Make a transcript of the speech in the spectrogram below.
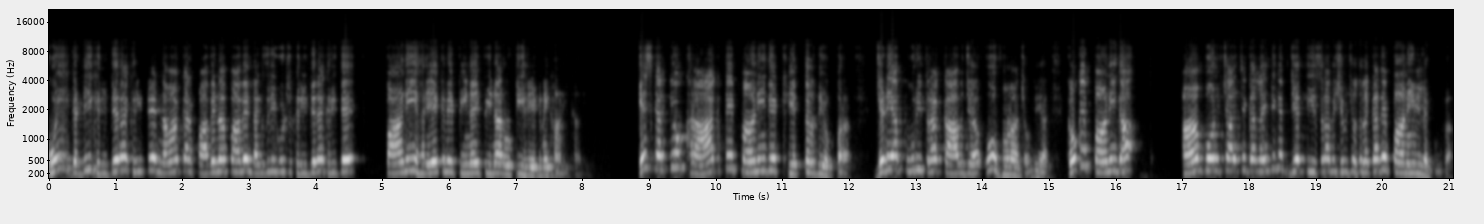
ਕੋਈ ਗੱਡੀ ਖਰੀਦੇ ਨਾ ਖਰੀਦੇ, ਨਵਾਂ ਘਰ ਪਾਵੇ ਨਾ ਪਾਵੇ ਲਗਜ਼ਰੀ ਗੁੱਡਸ ਖਰੀਦੇ ਨਾ ਖਰੀਦੇ, ਪਾਣੀ ਹਰੇਕ ਨੇ ਪੀਣਾ ਹੀ ਪੀਣਾ, ਰੋਟੀ ਹਰੇਕ ਨੇ ਖਾਣੀ ਖਾਣੀ। ਇਸ ਕਰਕੇ ਉਹ ਖੁਰਾਕ ਤੇ ਪਾਣੀ ਦੇ ਖੇਤਰ ਦੇ ਉੱਪਰ, ਜਿਹੜੇ ਆ ਪੂਰੀ ਤਰ੍ਹਾਂ ਕਾਬਜ ਉਹ ਹੋਣਾ ਚਾਹੁੰਦੇ ਆ। ਕਿਉਂਕਿ ਪਾਣੀ ਦਾ ਆਮ ਬੋਲਚਾਲ 'ਚ ਗੱਲ ਆਂਦੀ ਕਿ ਜੇ ਤੀਸਰਾ ਵਿਸ਼ਵ ਯੁੱਧ ਲੱਗਾ ਤੇ ਪਾਣੀ ਨਹੀਂ ਲੱਗੂਗਾ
